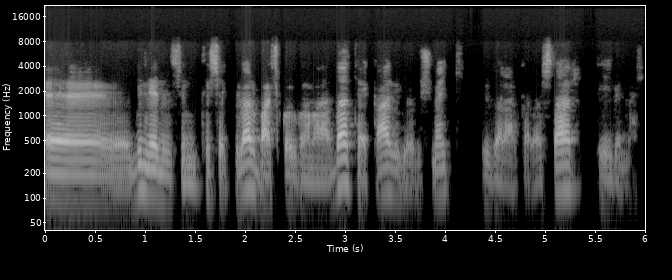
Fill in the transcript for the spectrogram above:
E, dinlediğiniz için teşekkürler. Başka uygulamalarda tekrar görüşmek üzere arkadaşlar. İyi günler.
